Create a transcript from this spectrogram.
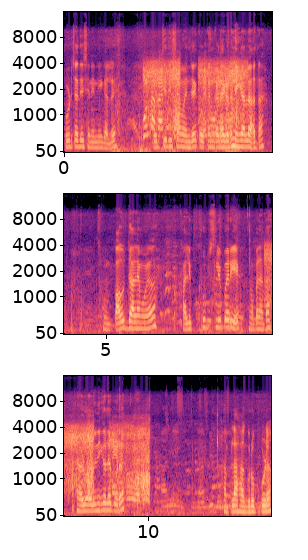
पुढच्या दिशेने निघालो आहे पुढची दिशा म्हणजे कोकणकड्याकडे निघालो आता. पाऊस झाल्यामुळं खाली खूप स्लिपरी आहे. आपण आता हळूहळू निघालो आहे पुढं. आपला हा ग्रुप पुढं.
